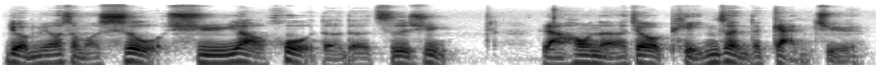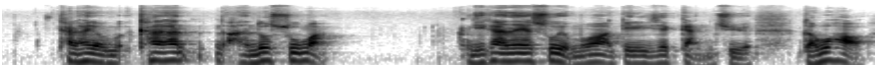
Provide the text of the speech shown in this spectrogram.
有没有什么是我需要获得的资讯？然后呢，就凭着你的感觉。看看有没看看很多书嘛？你看那些书有没有办法给你一些感觉？搞不好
